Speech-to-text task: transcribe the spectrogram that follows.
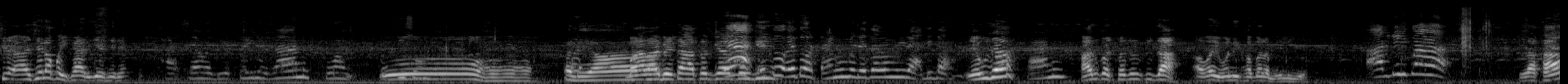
છે- આ પૈસા હારી ગયા છે રે. મારા બેટા આ તો ક્યાં ગઈ એ તો અટાણું મેં લેતા મેં રાડી દા. એવું છે? કશો તું જા. હવે એવાની ખબર અમે લઈએ. લખા?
